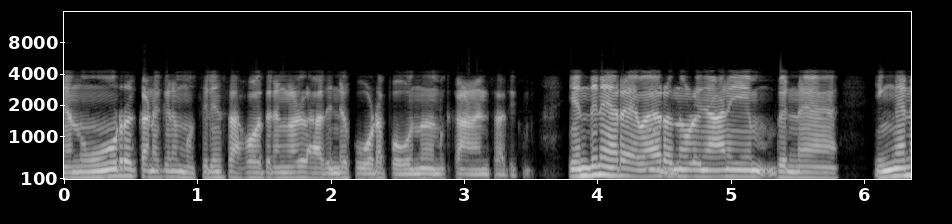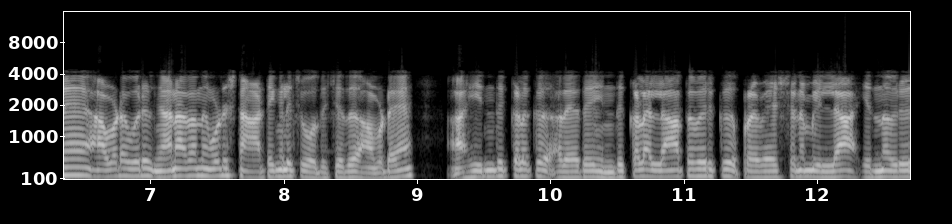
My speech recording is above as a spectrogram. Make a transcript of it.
ഞാൻ നൂറുകണക്കിന് മുസ്ലിം സഹോദരങ്ങൾ അതിന്റെ കൂടെ പോകുന്നത് നമുക്ക് കാണാൻ സാധിക്കും. എന്തിനേറെ വേറെ ഒന്നുകൂടി ഞാൻ ഈ പിന്നെ ഇങ്ങനെ അവിടെ ഒരു ഞാൻ അതാ നിങ്ങളോട് സ്റ്റാർട്ടിങ്ങിൽ ചോദിച്ചത് അവിടെ അഹിന്ദുക്കൾക്ക് അതായത് ഹിന്ദുക്കളല്ലാത്തവർക്ക് പ്രവേശനമില്ല എന്നൊരു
